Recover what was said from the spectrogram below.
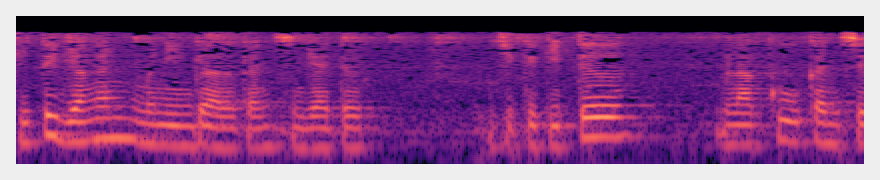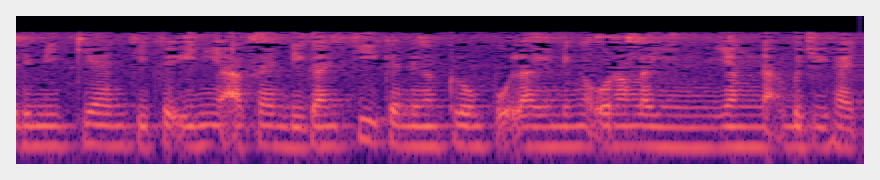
kita jangan meninggalkan senjata. Jika kita melakukan sedemikian Kita ini akan digantikan dengan kelompok lain Dengan orang lain yang nak berjihad.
